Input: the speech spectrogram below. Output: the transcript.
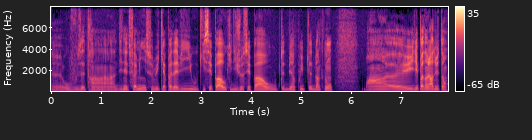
euh, ou vous êtes un, un dîner de famille, celui qui n'a pas d'avis, ou qui sait pas, ou qui dit je sais pas, ou peut-être bien que oui, peut-être bien que non, ben, euh, il n'est pas dans l'air du temps.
